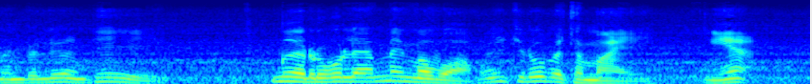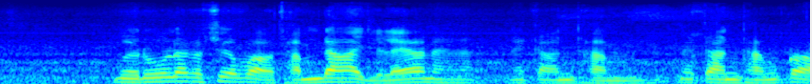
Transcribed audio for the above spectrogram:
มันเป็นเรื่องที่เมื่อรู้แล้วไม่มาบอกว่าจะรู้ไปทำไมเงี้ย เมื่อรู้แล้วก็เชื่อว่าทำได้อยู่แล้วนะฮะในการทำในการทำก็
